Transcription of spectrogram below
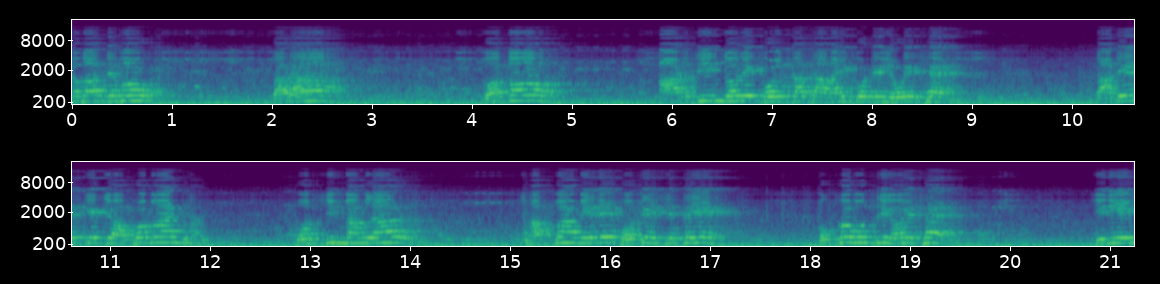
ধন্যবাদ দেব। তারা গত আট দিন ধরে কলকাতা হাইকোর্টে লড়েছেন। তাদেরকে যে অপমান পশ্চিমবাংলার ছাপ্পা মেরে ভোটে যেতে মুখ্যমন্ত্রী হয়েছেন, যিনি এই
